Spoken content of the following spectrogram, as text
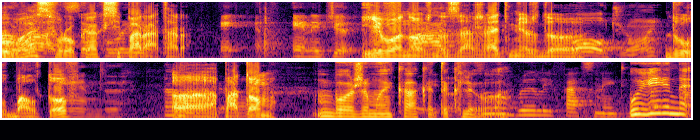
у вас в руках сепаратор. Его нужно зажать между двух болтов, а потом... Боже мой, как это клево. Уверена,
